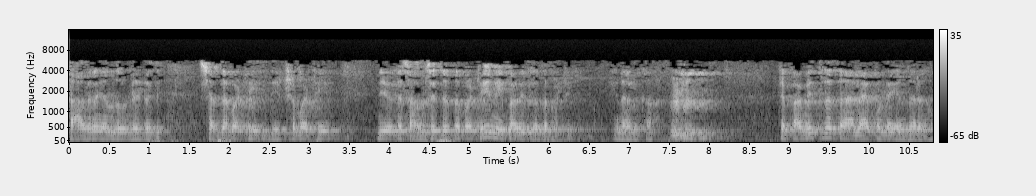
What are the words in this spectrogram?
సాధన ఎందు ఉండేటువంటి శ్రద్ధ బట్టి దీక్ష బట్టి నీ యొక్క సంసిద్ధత బట్టి నీ పవిత్రత బట్టి. ఈ నాలుక అంటే పవిత్రత లేకుండా ఏం జరగదు.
